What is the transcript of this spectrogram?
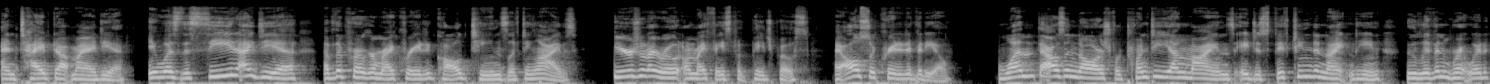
and typed out my idea. It was the seed idea of the program I created called Teens Lifting Lives. Here's what I wrote on my Facebook page post. I also created a video. $1,000 for 20 young minds ages 15 to 19 who live in Brentwood,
